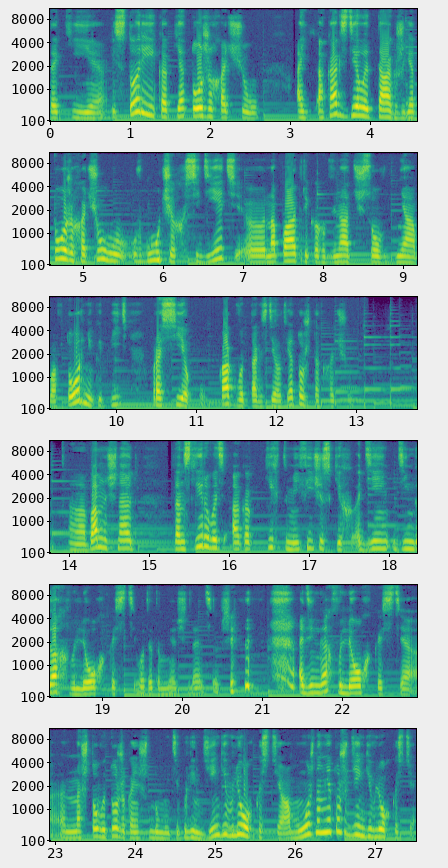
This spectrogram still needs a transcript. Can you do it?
такие истории, как «я тоже хочу», а, а как сделать так же? Я тоже хочу в Гучах сидеть э, на Патриках в 12 часов дня во вторник и пить просеку. Как вот так сделать? Я тоже так хочу. Э, вам начинают транслировать о каких-то мифических день, деньгах в легкости. Вот это мне очень нравится вообще. о деньгах в легкости. На что вы тоже, конечно, думаете, блин, деньги в легкости. А можно мне тоже деньги в легкости?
